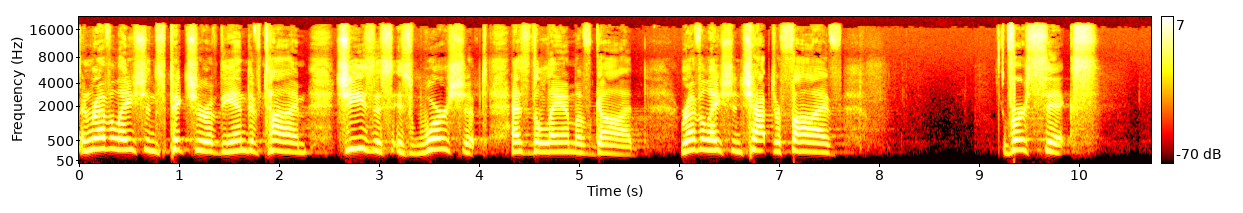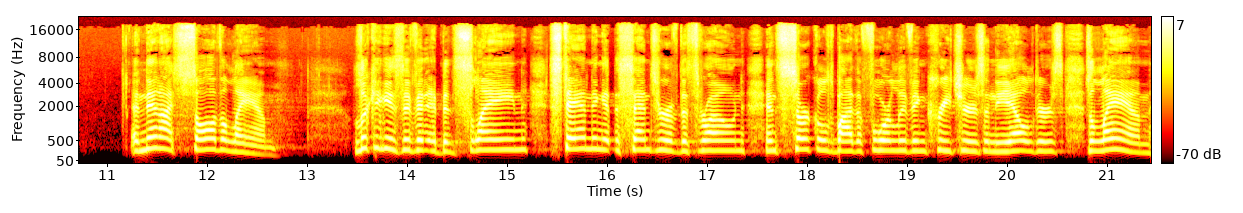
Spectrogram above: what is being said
In Revelation's picture of the end of time, Jesus is worshiped as the Lamb of God. Revelation chapter 5, verse 6. And then I saw the Lamb looking as if it had been slain, standing at the center of the throne, encircled by the four living creatures and the elders. The Lamb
